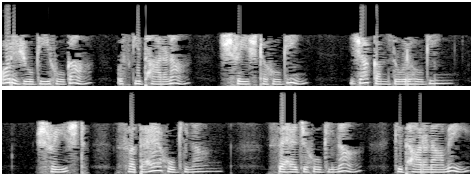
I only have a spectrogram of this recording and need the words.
और योगी होगा, उसकी धारणा श्रेष्ठ होगी या कमज़ोर होगी। श्रेष्ठ स्वतः होगी ना। सहज होगी ना कि धारणा में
